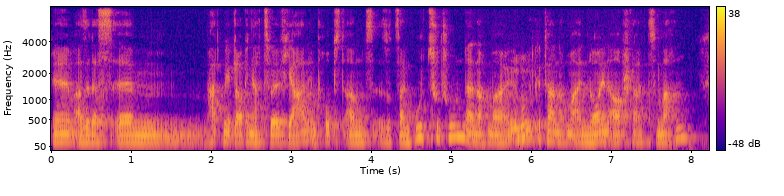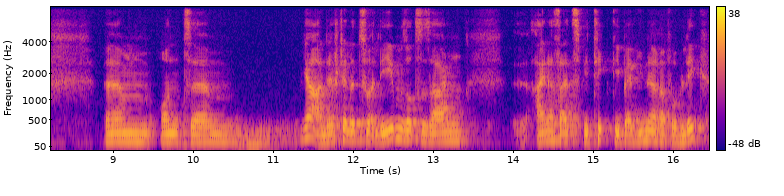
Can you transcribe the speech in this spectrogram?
Ähm, also das ähm, hat mir, glaube ich, nach zwölf Jahren im Propstamt sozusagen gut zu tun, dann nochmal mhm. gut getan, nochmal einen neuen Aufschlag zu machen. Ähm, und ähm, ja, an der Stelle zu erleben sozusagen äh, einerseits, wie tickt die Berliner Republik,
